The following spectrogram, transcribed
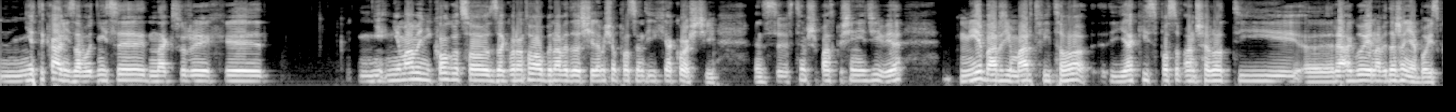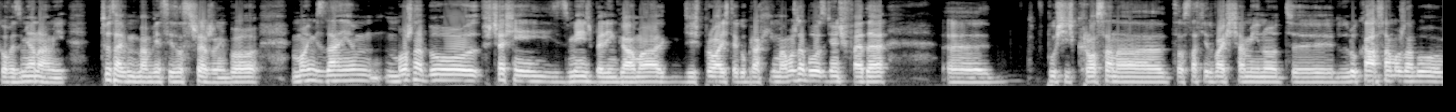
nietykalni zawodnicy, na których e, nie, nie, mamy nikogo, co zagwarantowałby nawet do 70% ich jakości, więc w tym przypadku się nie dziwię. Mnie bardziej martwi to, w jaki sposób Ancelotti e, reaguje na wydarzenia boiskowe zmianami. Tutaj mam więcej zastrzeżeń, bo moim zdaniem można było wcześniej zmienić Bellingama, gdzieś prowadzić tego Brahima, można było zdjąć Fedę, wpuścić Krosa na te ostatnie 20 minut, y, Lukasa można było,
